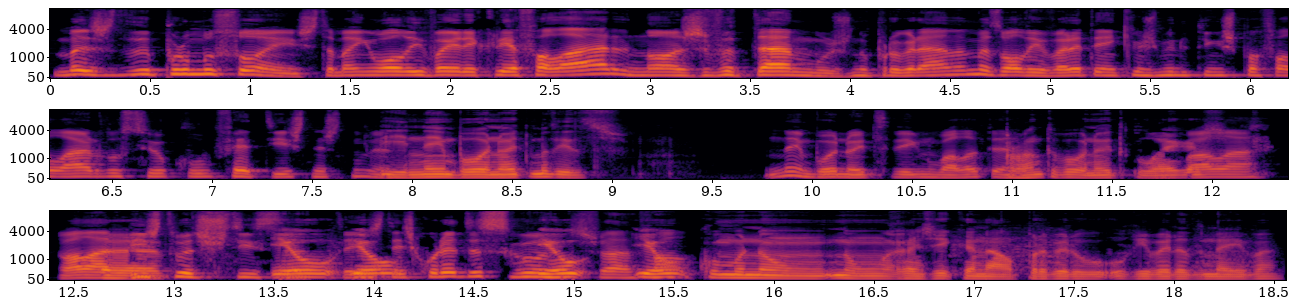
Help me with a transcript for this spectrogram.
Mas de promoções, também o Oliveira queria falar, nós vetamos no programa, mas o Oliveira tem aqui uns minutinhos para falar do seu clube fetiche neste momento. E nem boa noite me dizes. Nem boa noite, digo, não vale a pena. Pronto, boa noite, colegas. Vá lá, vá lá, uh, diz tua justiça. Eu, tens, eu, tens 40 segundos. Eu, vá, eu como não, não arranjei canal para ver o, o Ribeira de Neiva,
